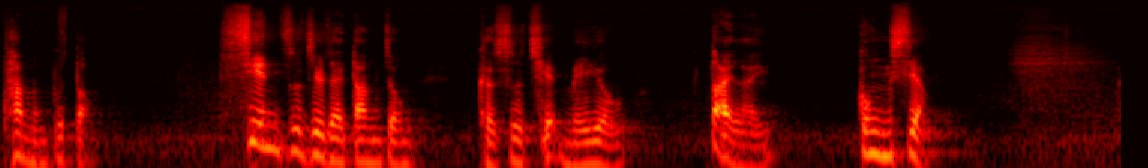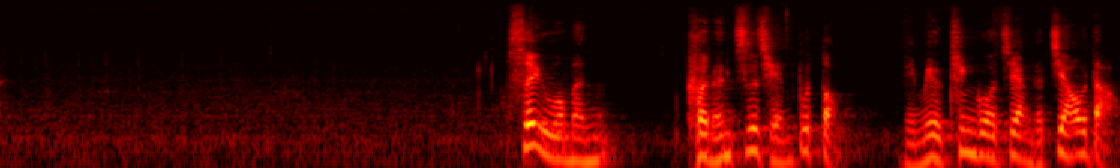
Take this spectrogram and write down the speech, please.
他们不懂，先知就在当中，可是却没有带来功效。所以我们可能之前不懂，你没有听过这样的教导。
